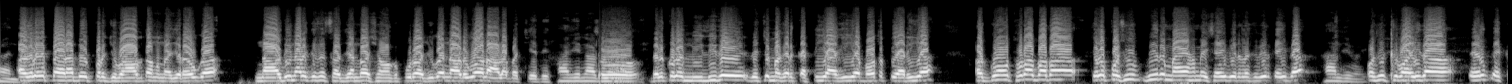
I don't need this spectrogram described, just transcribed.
ਹਾਂਜੀ। ਅਗਲੇ ਪੈਰਾਂ ਦੇ ਉੱਪਰ ਜਵਾਬ ਤੁਹਾਨੂੰ ਨਜ਼ਰ ਆਊਗਾ। ਨਾਲ ਦੀ ਨਾਲ ਕਿਸੇ ਸੱਜਣ ਦਾ ਸ਼ੌਂਕ ਪੂਰਾ ਹੋ ਜਾਊਗਾ। ਨਾੜੂਆ ਨਾਲ ਆ ਬੱਚੇ ਦੇ। ਹਾਂਜੀ ਸੋ ਬਿਲਕੁਲ ਨੀਲੀ ਦੇ ਵਿੱਚ ਮਗਰ ਕੱਟੀ ਆ ਗਈ ਆ ਬਹੁਤ ਪਿਆਰੀ ਆ। ਅੱਗੋਂ ਥੋੜਾ ਬਾਦਾ ਚਲੋ ਪਸ਼ੂ ਵੀਰ ਮੈਂ ਹਮੇਸ਼ਾ ਹੀ ਵੀਰ ਲਖਵੀਰ ਕਹੀਦਾ। ਹਾਂਜੀ ਬਾਈ। ਪਸ਼ੂ ਚਵਾਈ ਦਾ ਇਹ ਇੱਕ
